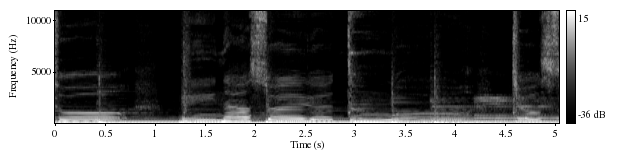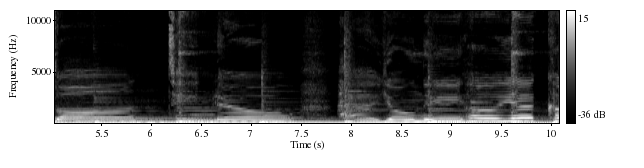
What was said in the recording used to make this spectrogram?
错，你拿岁月等我；就算停留，还有你和夜空。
